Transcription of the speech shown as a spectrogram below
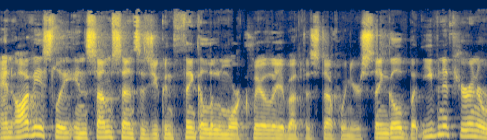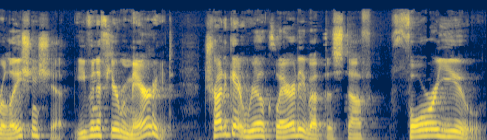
And obviously, in some senses, you can think a little more clearly about this stuff when you're single, but even if you're in a relationship, even if you're married, try to get real clarity about this stuff for you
